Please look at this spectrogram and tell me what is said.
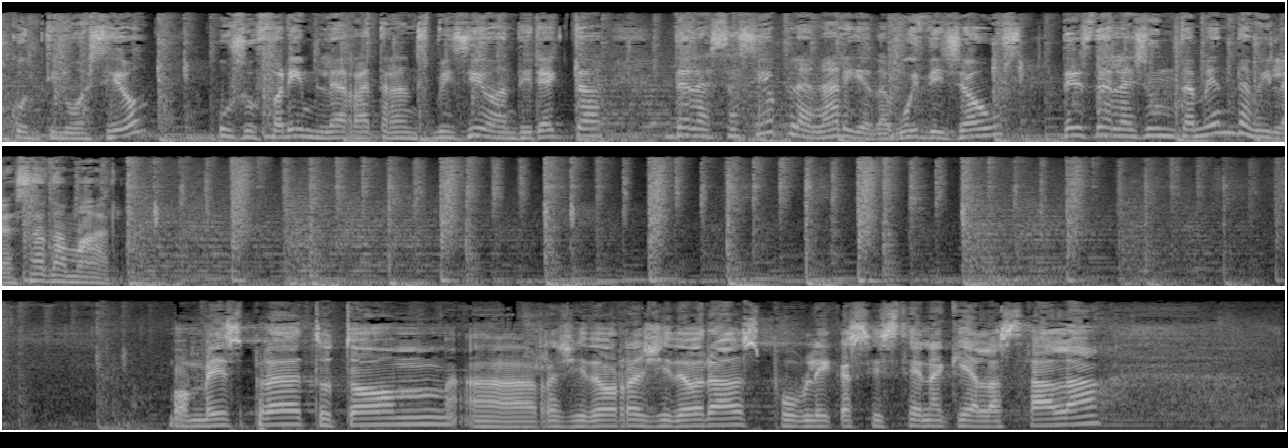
A continuació, us oferim la retransmissió en directe de la sessió plenària d'avui dijous des de l'Ajuntament de Vilassar de Mar. Bon vespre a tothom, eh, regidors, regidores, públic assistent aquí a la sala,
